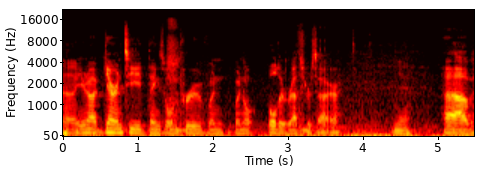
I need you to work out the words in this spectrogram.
Uh, you're not guaranteed things will improve when when older refs retire. Yeah. Um,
